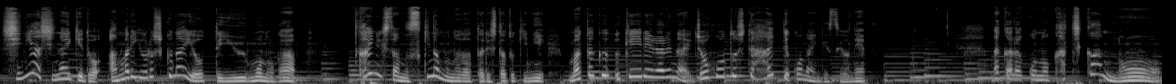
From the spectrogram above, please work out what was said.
死にはしないけどあんまりよろしくないよっていうものが飼い主さんの好きなものだったりした時に全く受け入れられない情報として入ってこないんですよね。だからこの価値観の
